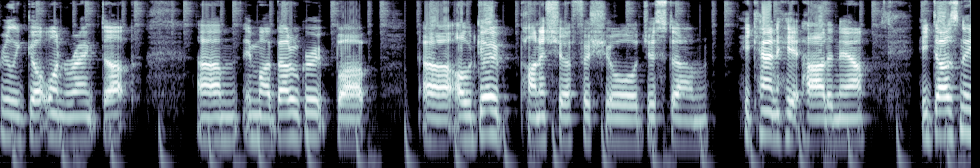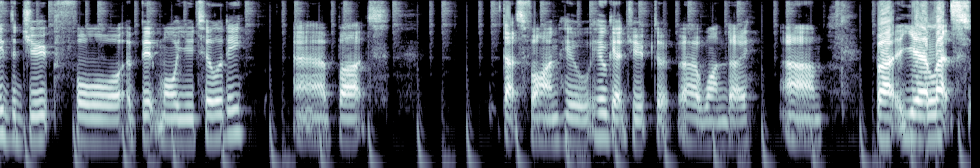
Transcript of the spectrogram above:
really got one ranked up um, in my battle group, but uh, I would go Punisher for sure. Just um, he can hit harder now. He does need the dupe for a bit more utility, uh, but that's fine. He'll he'll get duped uh, one day. Um, but yeah, let's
